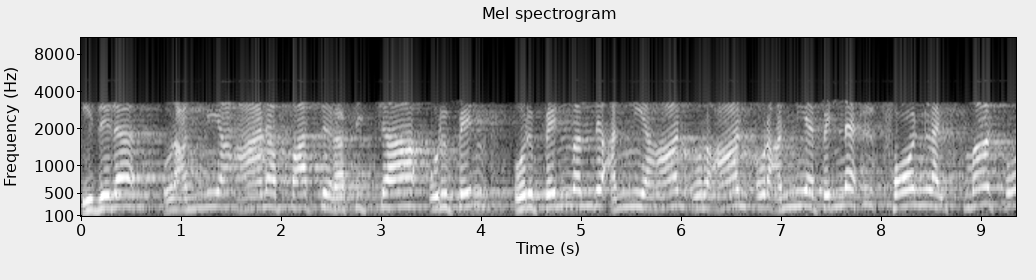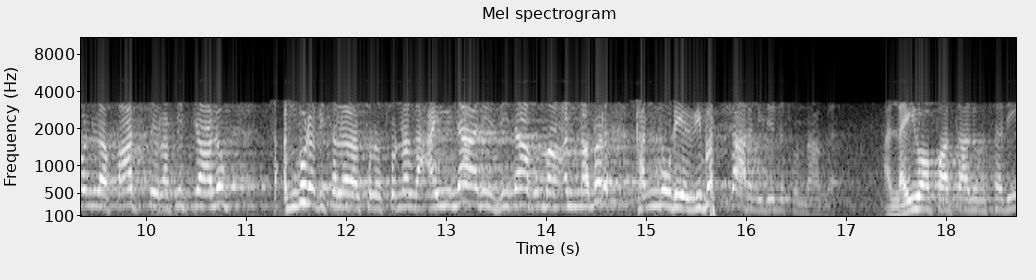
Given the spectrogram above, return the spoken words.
இதுல ஒரு அந்நிய ஆணை பார்த்து ரசிச்சா ஒரு பெண் ஒரு பெண் வந்து அந்நிய ஆண் ஒரு ஆண் ஒரு அந்நிய பெண்ணை போன்ல ஸ்மார்ட் போன்ல பார்த்து ரசிச்சாலும் அன்புடபி சொல்ல சொன்னாங்க ஐநானி ஜினாஹுமா அந்நபர் கண்ணுடைய விபச்சாரம் இதுன்னு சொன்னாங்க. லைவா பார்த்தாலும் சரி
